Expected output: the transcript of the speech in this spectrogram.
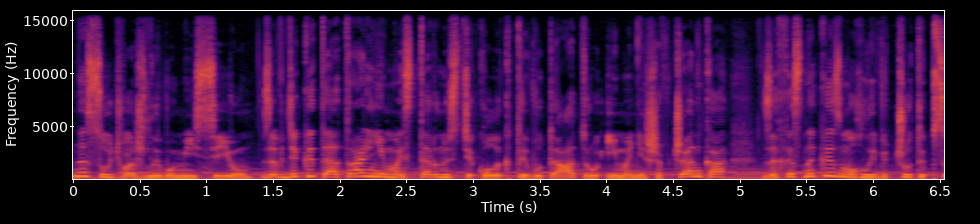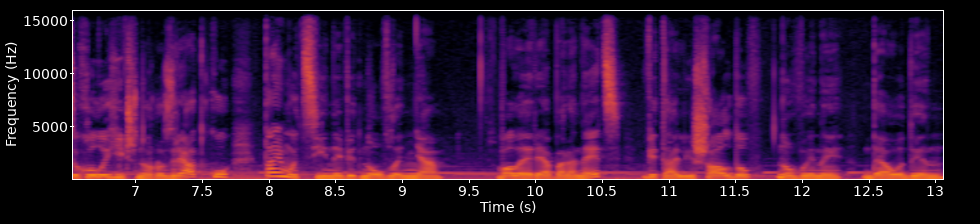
несуть важливу місію. Завдяки театральній майстерності колективу театру імені Шевченка захисники змогли відчути психологічну розрядку та емоційне відновлення. Валерія Баранець, Віталій Шалдов. Новини Д1.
